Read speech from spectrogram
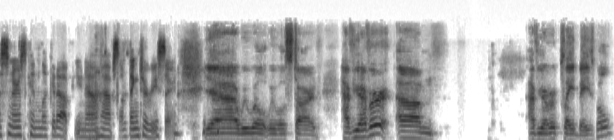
Listeners can look it up. You now have something to research. Yeah we will we will start. Have you ever um have you ever played baseball?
